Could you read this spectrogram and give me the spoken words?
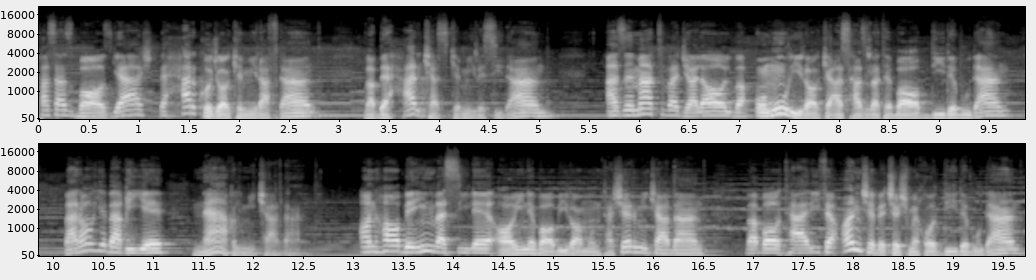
پس از بازگشت به هر کجا که می رفتند و به هر کس که می رسیدند عظمت و جلال و اموری را که از حضرت باب دیده بودند برای بقیه نقل می کردند. آنها به این وسیله آین بابی را منتشر می کردند و با تعریف آنچه به چشم خود دیده بودند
